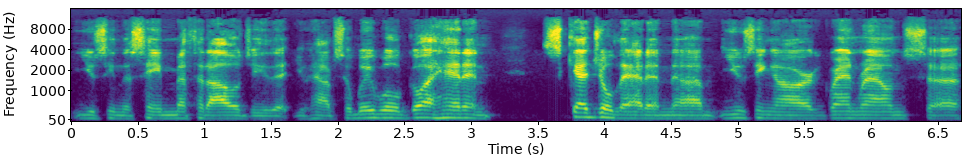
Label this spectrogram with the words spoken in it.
using the same methodology that you have. So we will go ahead and schedule that and um, using our Grand Rounds uh,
